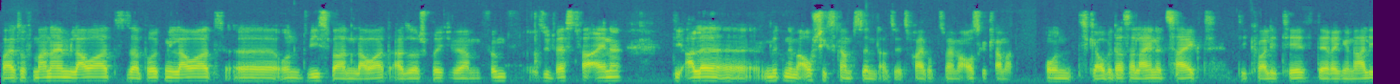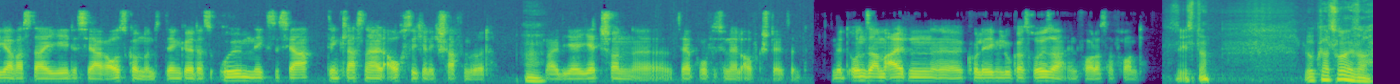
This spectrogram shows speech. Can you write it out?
Waldhof Mannheim lauert, Saarbrücken lauert äh, und Wiesbaden lauert. Also sprich, wir haben fünf Südwestvereine, die alle äh, mitten im Aufstiegskampf sind. Also jetzt Freiburg zweimal ausgeklammert. Und ich glaube, das alleine zeigt die Qualität der Regionalliga, was da jedes Jahr rauskommt. Und ich denke, dass Ulm nächstes Jahr den Klassenhalt auch sicherlich schaffen wird hm. weil die ja jetzt schon äh, sehr professionell aufgestellt sind. Mit unserem alten äh, Kollegen Lukas Röser in vorderster Front. Siehst du? Lukas Röser,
